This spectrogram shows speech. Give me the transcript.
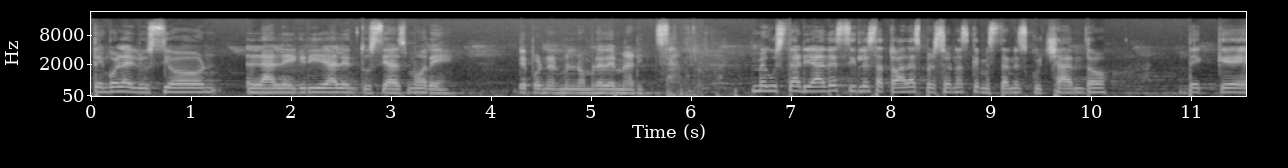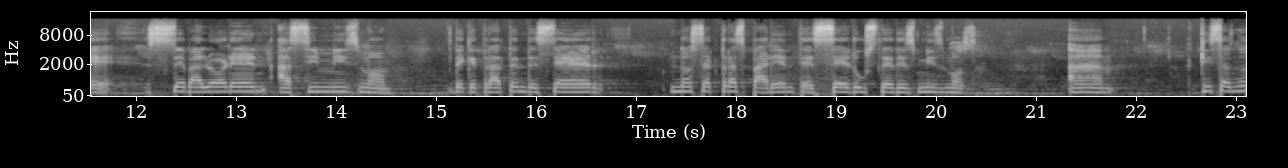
tengo la ilusión, la alegría, el entusiasmo de, de ponerme el nombre de Maritza. Me gustaría decirles a todas las personas que me están escuchando de que se valoren a sí mismos, de que traten de ser, no ser transparentes, ser ustedes mismos. Ah, quizás no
